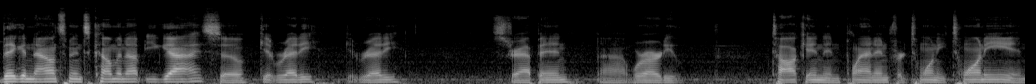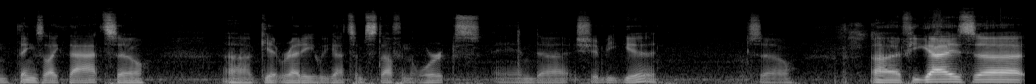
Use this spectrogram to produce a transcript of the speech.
big announcements coming up, you guys. So get ready, get ready, strap in. Uh, we're already talking and planning for 2020 and things like that. So uh, get ready. We got some stuff in the works, and uh, should be good. So, uh, if you guys uh,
